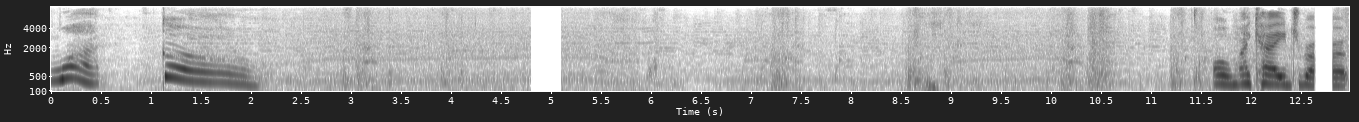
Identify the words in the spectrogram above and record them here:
One, go! Oh, my cage broke.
